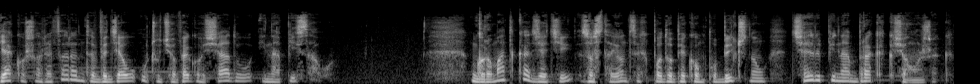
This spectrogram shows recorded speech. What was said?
Jakoż referent Wydziału Uczuciowego siadł i napisał – Gromadka dzieci zostających pod opieką publiczną cierpi na brak książek.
